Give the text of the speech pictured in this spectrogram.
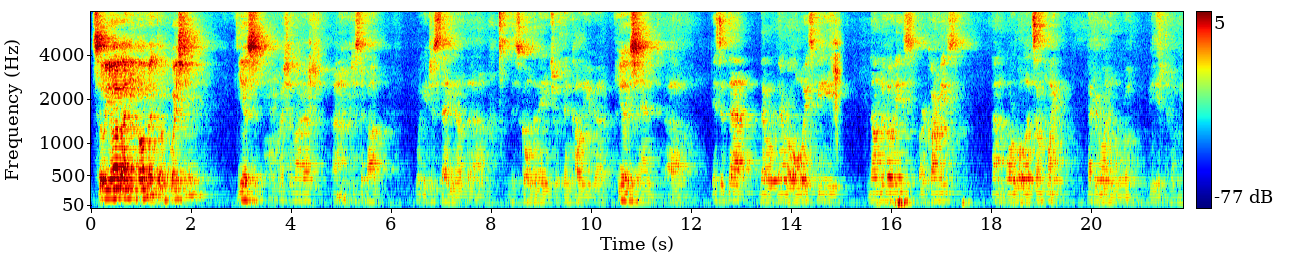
so you have any comment or question? Yes. question, Maharaj, uh, just about what you just said, you know, the, um, this golden age within Kali Yuga. Yes. And um, is it that there will, there will always be non-devotees or karmis, um, or will at some point everyone in the world be a devotee?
